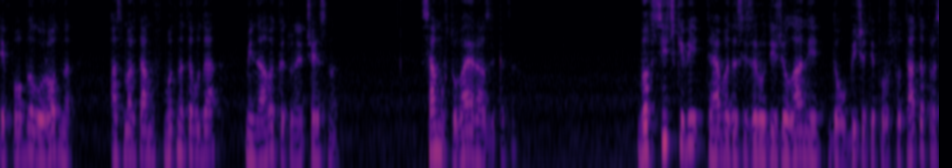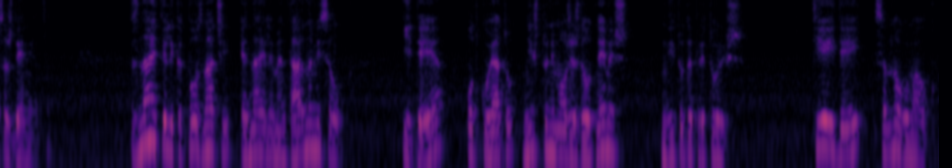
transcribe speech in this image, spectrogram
е по-благородна, а смъртта му в мътната вода минава като нечестна. Само в това е разликата. Във всички ви трябва да се зароди желание да обичате простотата в разсъжденията. Знаете ли какво значи една елементарна мисъл? Идея, от която нищо не можеш да отнемеш, нито да притуриш. Тия идеи са много малко.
